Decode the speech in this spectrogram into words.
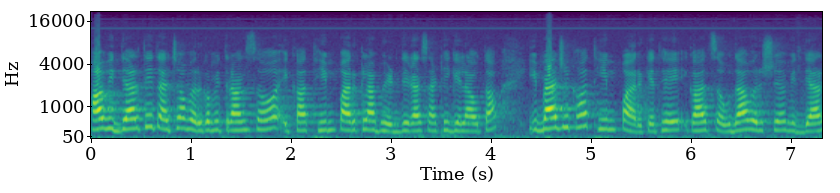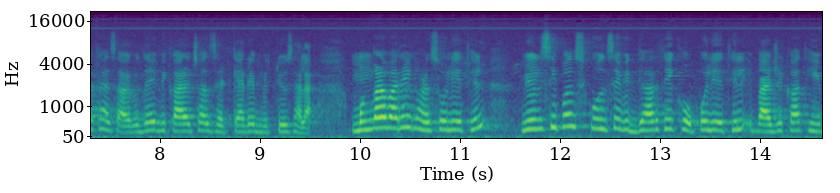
हा विद्यार्थी त्याच्या वर्गमित्रांसह एका थीम पार्कला भेट देण्यासाठी गेला होता. इमॅजिका थीम पार्क येथे एका चौदा वर्षीय विद्यार्थ्याचा हृदयविकाराच्या झटक्याने मृत्यू झाला. मंगळवारी घणसोली येथील म्युन्सिपल स्कूलचे विद्यार्थी खोपोली येथील इमॅजिका थीम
